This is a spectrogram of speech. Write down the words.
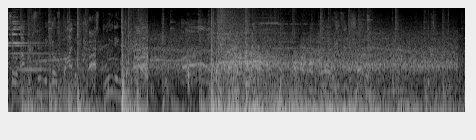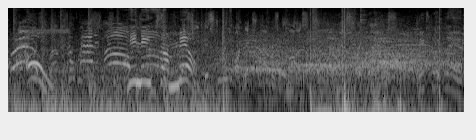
So an opportunity goes by. The bleeding. Oh! Oh, some milk. History. Our next round is upon us. Big strike lands. big strike land.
